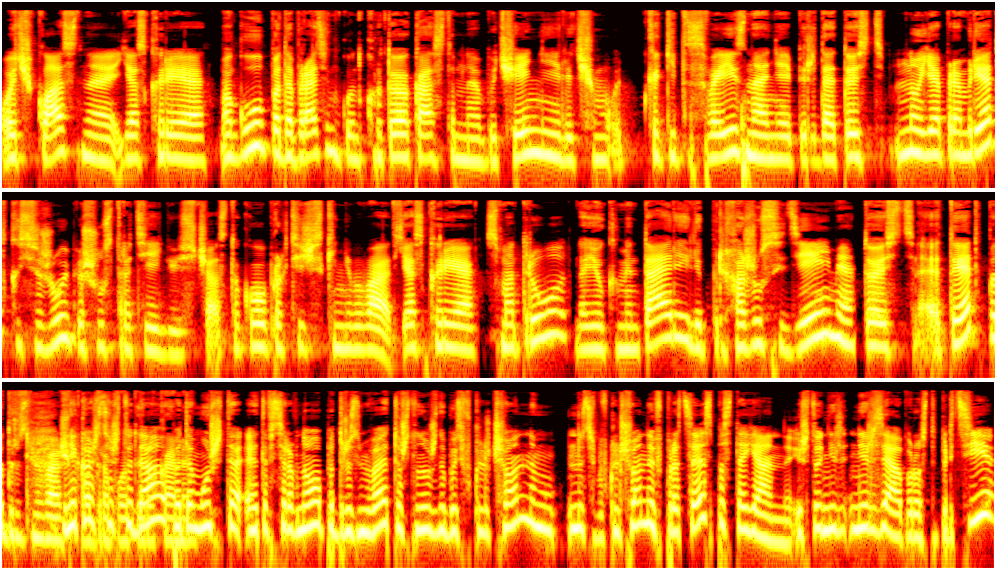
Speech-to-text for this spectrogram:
очень классная. Я скорее могу подобрать им какое-то крутое кастомное обучение или чему какие-то свои знания передать. То есть, ну, я прям редко сижу и пишу стратегию сейчас. Такого практически не бывает. Я скорее смотрю, даю комментарии или прихожу с идеями, то есть э, ты это подразумеваешь? Мне кажется, что да, руками? потому что это все равно подразумевает то, что нужно быть включенным, ну, типа, включенный в процесс постоянно, и что не, нельзя просто прийти,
